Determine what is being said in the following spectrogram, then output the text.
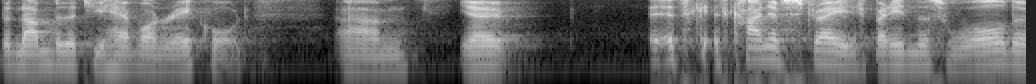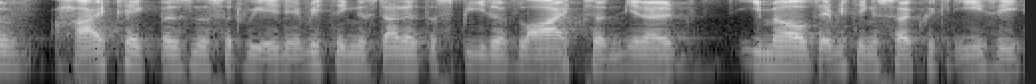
the, number that you have on record. Um, you know, it's it's kind of strange, but in this world of high tech business that we in, everything is done at the speed of light, and you know emails, everything is so quick and easy.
